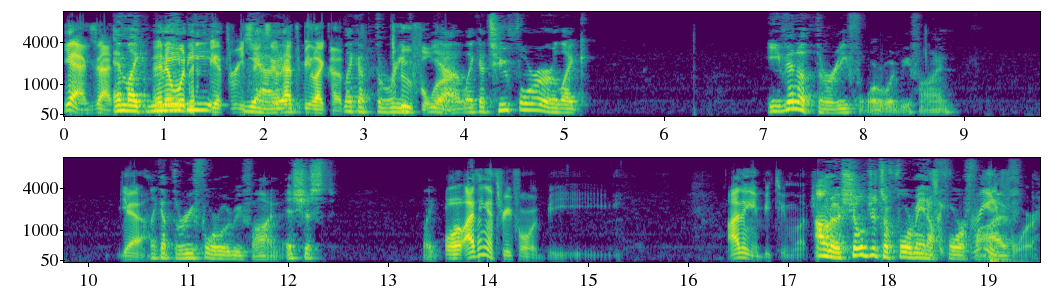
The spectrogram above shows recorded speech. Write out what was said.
yeah, exactly. and like And, maybe it wouldn't have to be a three six. yeah, it would have to be like a like a three two, four. yeah, like a two four or like even a three four would be fine. yeah. Like a three four would be fine. It's just like Well, I think a three four would be. I think it'd be too much. I don't know. Sheoldred's a four mana like four five. four.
